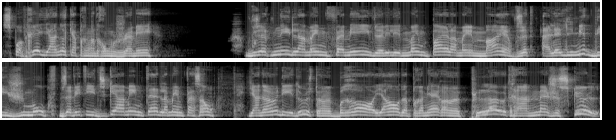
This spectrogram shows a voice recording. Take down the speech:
C'est pas vrai, il y en a qui apprendront jamais. Vous êtes nés de la même famille, vous avez les mêmes pères, la même mère, vous êtes à la limite des jumeaux, vous avez été éduqués en même temps de la même façon. Il y en a un des deux, c'est un braillard de première, un pleutre en majuscule.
